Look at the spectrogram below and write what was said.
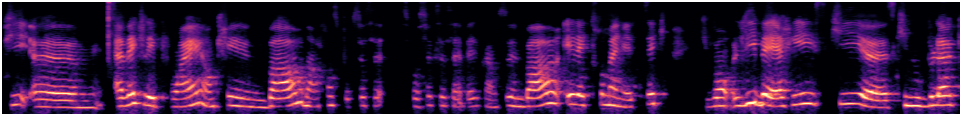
Puis euh, avec les points, on crée une barre, dans le fond, c'est pour, ça, que ça s'appelle comme ça, une barre électromagnétique qui vont libérer ce qui, euh, ce qui nous bloque,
